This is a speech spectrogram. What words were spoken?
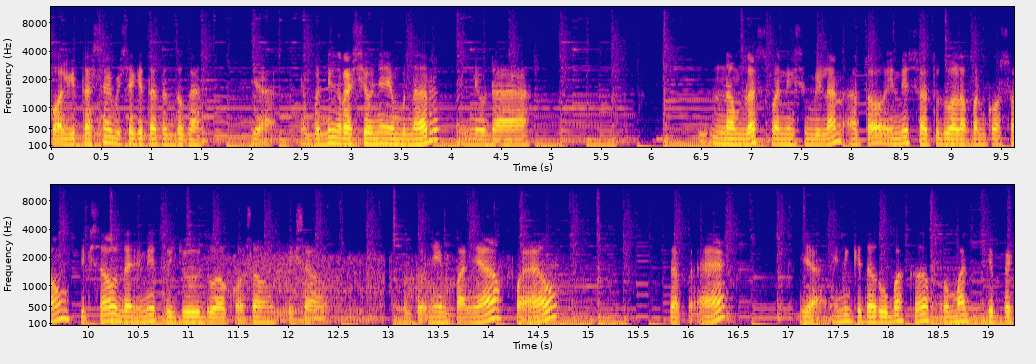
kualitasnya bisa kita tentukan. Ya yang penting rasionya yang benar. Ini udah 16 banding 9 atau ini 1280 pixel dan ini 720 pixel untuk nyimpannya file as ya ini kita rubah ke format JPEG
